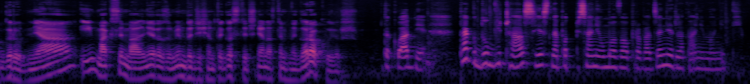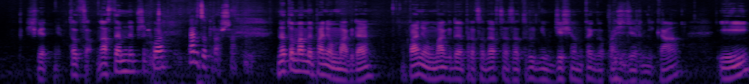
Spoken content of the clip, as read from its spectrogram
grudnia i maksymalnie, rozumiem, do 10 stycznia następnego roku już. Dokładnie. Tak długi czas jest na podpisanie umowy o prowadzenie dla pani Moniki. Świetnie. To co? Następny przykład? Bardzo proszę. No to mamy panią Magdę. Panią Magdę pracodawca zatrudnił 10 października. I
